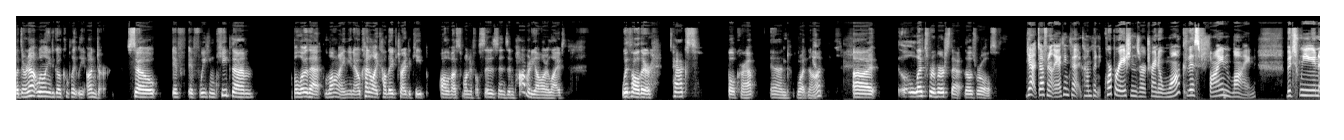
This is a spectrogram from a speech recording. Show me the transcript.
but they're not willing to go completely under. So if if we can keep them below that line, you know, kind of like how they've tried to keep all of us wonderful citizens in poverty all our lives, with all their tax bullcrap and Yeah. whatnot. Uh, let's reverse that those roles. Yeah, definitely. I think that company corporations are trying to walk this fine line between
